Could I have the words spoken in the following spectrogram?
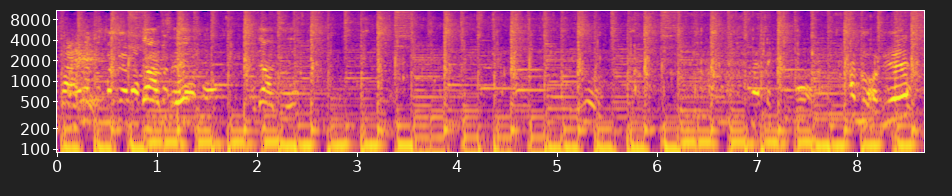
That's it. That's it. Yeah.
